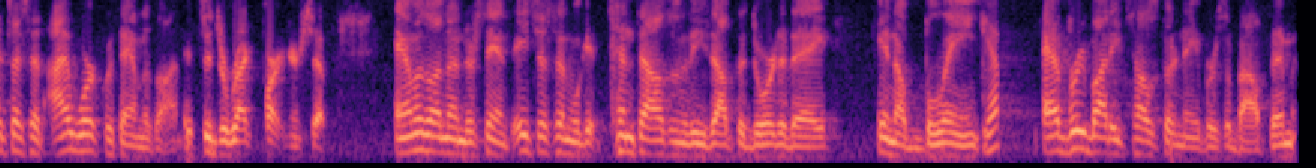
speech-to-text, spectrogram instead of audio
As I said, I work with Amazon. It's a direct partnership. Amazon understands HSN will get 10,000 of these out the door today in a blink. Yep. Everybody tells their neighbors about them.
